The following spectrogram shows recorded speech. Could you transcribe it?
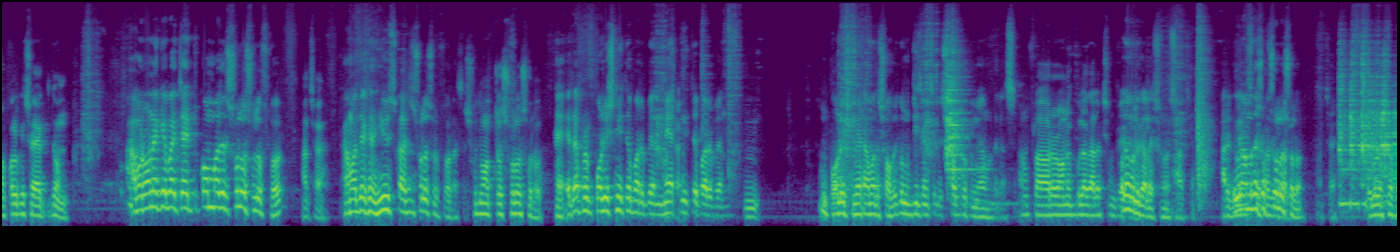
সকল কিছু একদম। আবার অনেকে ভাই চাই একটু কম বাজার ষোলো ষোলো ফ্লোর আচ্ছা। আমাদের এখানে হিউজ কালেকশন ষোলো ষোলো ফ্লোর আছে। শুধুমাত্র ষোলো ষোলো। হ্যাঁ এটা পলিশ নিতে পারবেন ম্যাট নিতে পারবেন। পলিশ ম্যাট আমাদের সব রকম ডিজাইন ছিল সব রকমই আমাদের আছে। আর ফ্লাওয়ারের অনেকগুলো কালেকশন অনেকগুলো কালেকশন আছে। আচ্ছা আর এগুলো আমাদের সব ষোলো ষোলো আচ্ছা এগুলো সব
